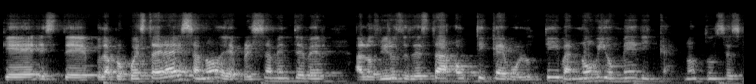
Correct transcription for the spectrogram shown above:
que este, pues, la propuesta era esa, ¿no? De precisamente ver a los virus desde esta óptica evolutiva, no biomédica, ¿no? Entonces,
